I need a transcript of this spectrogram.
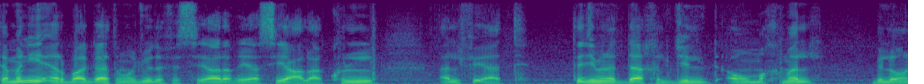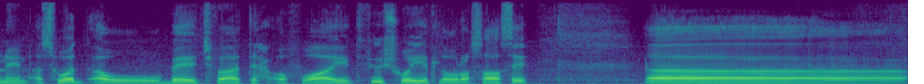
ثمانية إرباقات موجودة في السيارة قياسية على كل الفئات. تجي من الداخل جلد أو مخمل بلونين أسود أو بيج فاتح أوف وايت فيه شوية لون رصاصي. آه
